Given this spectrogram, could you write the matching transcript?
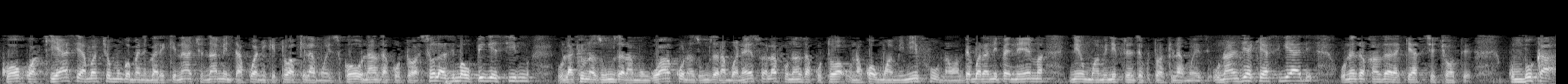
Kwao kwa kiasi ambacho mungu amenibariki nacho nami nitakuwa nikitoa kila mwezi. Kwao unaanza kutoa. Sio lazima upige simu lakini unazungumza na mungu wako unazungumza na bwana yesu alafu unaanza kutoa unakuwa mwaminifu unamwambia bwana nipe neema niwe mwaminifu niweze kutoa kila mwezi. Unaanzia kiasi gani? Unaweza ukaanza na kiasi chochote. Kumbuka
